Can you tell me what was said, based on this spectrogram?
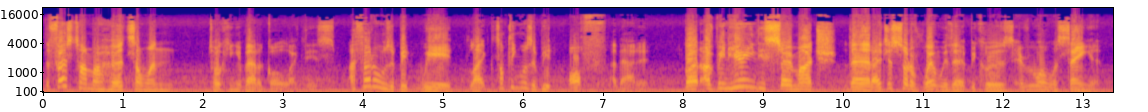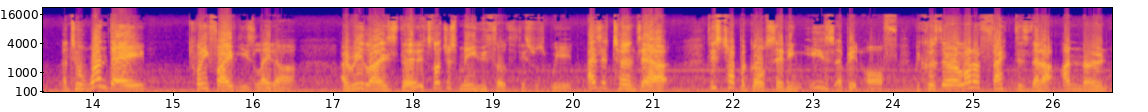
The first time I heard someone talking about a goal like this, I thought it was a bit weird, like something was a bit off about it. But I've been hearing this so much that I just sort of went with it because everyone was saying it. Until one day, 25 years later, I realized that it's not just me who thought that this was weird. As it turns out, this type of goal setting is a bit off because there are a lot of factors that are unknown,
